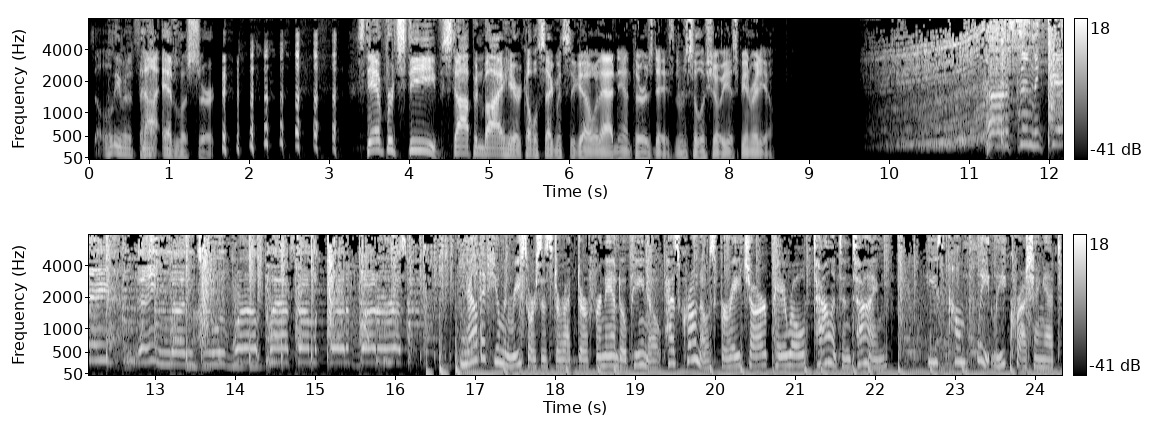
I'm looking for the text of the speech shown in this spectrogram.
So I'll leave it at that. not Ed Lacerte. Stanford Steve stopping by here. A couple segments to go with Adnan Thursdays. The Russillo Show, ESPN Radio. Hottest in the game, ain't nothing to it. World class, I'm a gutter butter rest. Now that Human Resources Director Fernando Pino has Kronos for HR, payroll, talent, and time, He's completely crushing it.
